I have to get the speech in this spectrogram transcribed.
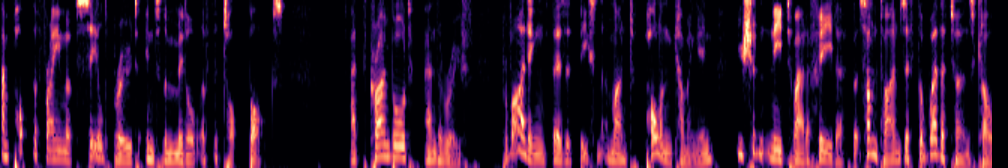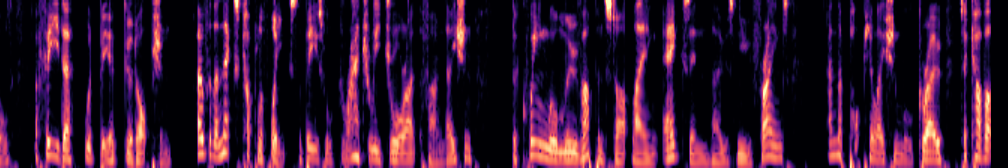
and pop the frame of sealed brood into the middle of the top box. Add the crown board and the roof. Providing there's a decent amount of pollen coming in, you shouldn't need to add a feeder, but sometimes if the weather turns cold, a feeder would be a good option. Over the next couple of weeks, the bees will gradually draw out the foundation, the queen will move up and start laying eggs in those new frames, and the population will grow to cover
